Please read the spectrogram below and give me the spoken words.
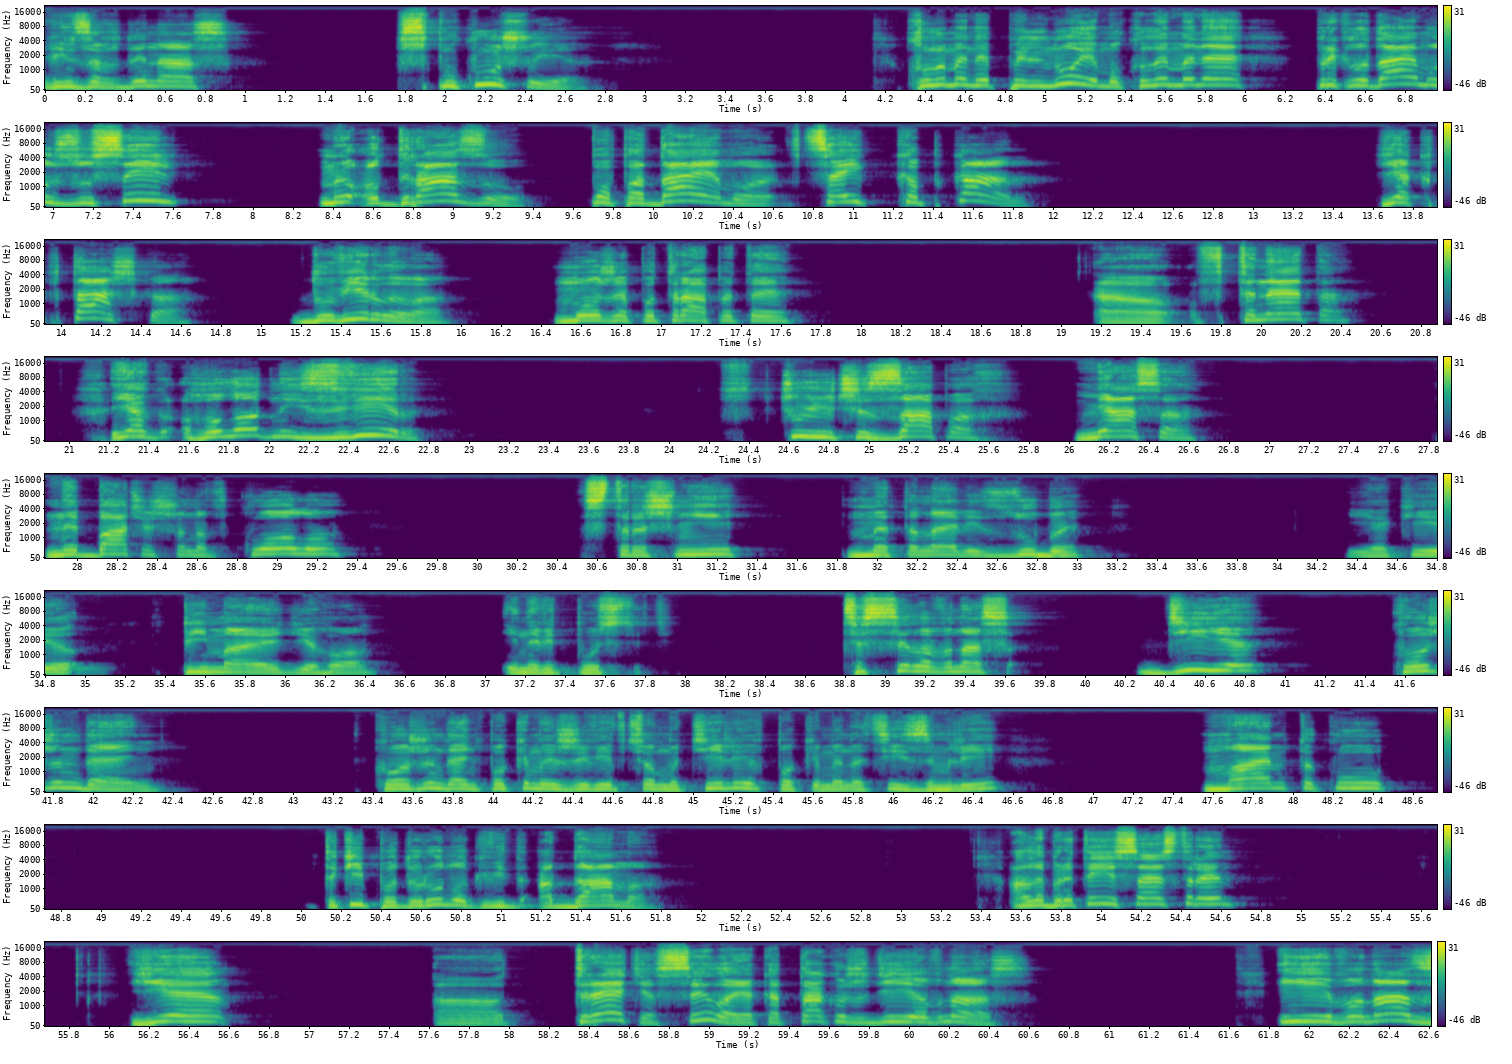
Він завжди нас спокушує. Коли ми не пильнуємо, коли ми не прикладаємо зусиль, ми одразу попадаємо в цей капкан. Як пташка довірлива може потрапити е, в тенета, як голодний звір, чуючи запах м'яса, не бачить, що навколо страшні металеві зуби, які піймають його і не відпустять. Ця сила в нас діє кожен день. Кожен день, поки ми живі в цьому тілі, поки ми на цій землі, маємо таку, такий подарунок від Адама. Але, брати і сестри, є а, третя сила, яка також діє в нас. І вона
